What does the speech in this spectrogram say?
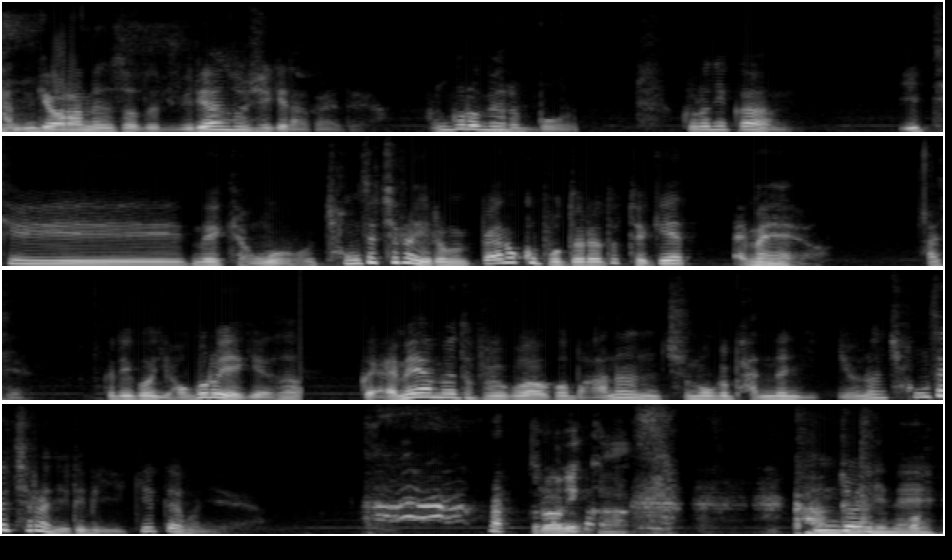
간결하면서도 유리한 소식이 나가야 돼요. 안 그러면은 뭐 그러니까 이 팀의 경우 청새치라는 이름을 빼놓고 보더라도 되게 애매해요. 사실. 그리고 역으로 얘기해서 그 애매함에도 불구하고 많은 주목을 받는 이유는 청새치라는 이름이 있기 때문이에요. 그러니까. 간극이네.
